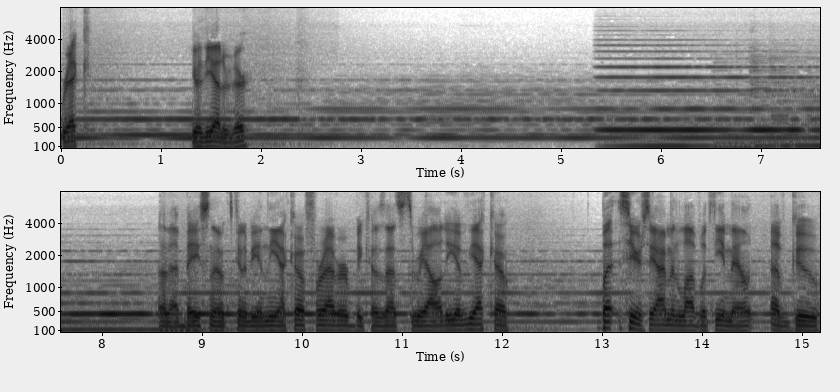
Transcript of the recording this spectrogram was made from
Rick, you're the editor. Now that bass note's going to be in the echo forever because that's the reality of the echo. But seriously, I'm in love with the amount of goo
